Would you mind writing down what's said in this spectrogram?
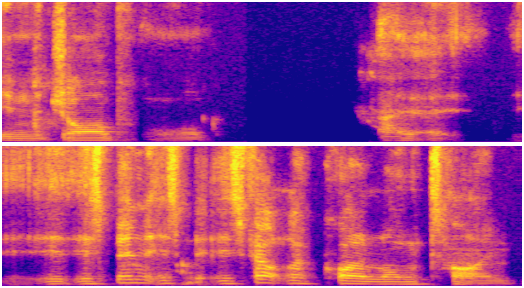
in the job, or I, it, has been it's, it's felt like quite a long time.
